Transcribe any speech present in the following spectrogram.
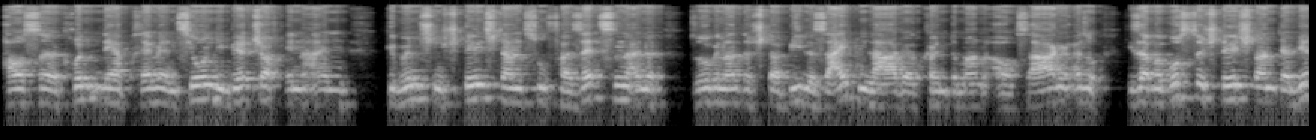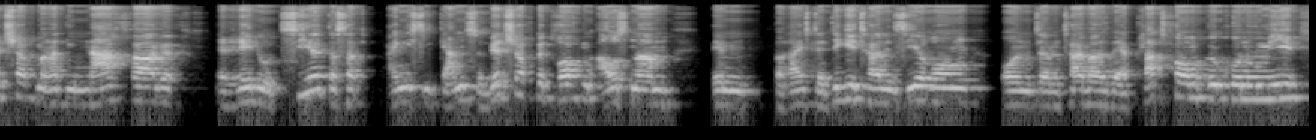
aus äh, Gründen der Prävention die Wirtschaft in einen gewünschten Stillstand zu versetzen, eine sogenannte stabile Seitenlage könnte man auch sagen. Also dieser bewusste Stillstand der Wirtschaft, man hat die Nachfrage reduziert. Das hat eigentlich die ganze Wirtschaft getroffen, Ausnahmen im Bereich der Digitalisierung und ähm, teilweise der Plattformökonomie.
